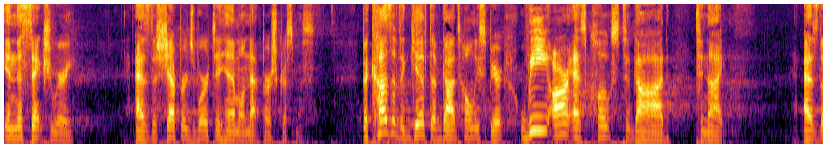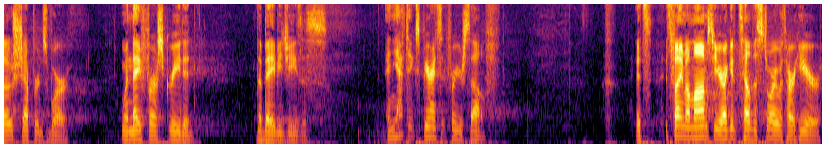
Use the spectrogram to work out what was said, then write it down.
in this sanctuary as the shepherds were to him on that first Christmas. Because of the gift of God's Holy Spirit, we are as close to God tonight as those shepherds were when they first greeted the baby Jesus. And you have to experience it for yourself. It's, it's funny, my mom's here. I get to tell this story with her here.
